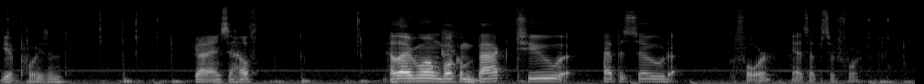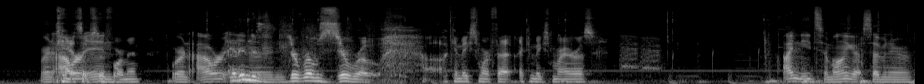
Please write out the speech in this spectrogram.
You get poisoned. Got instant health. Hello, everyone. Welcome back to episode four. Yeah, it's episode four. We're an Yeah, hour it's episode in. four, man. We're an hour Get in into already. zero zero. Uh, I can make some more fat. I can make some more arrows. I need some. I only got seven arrows.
